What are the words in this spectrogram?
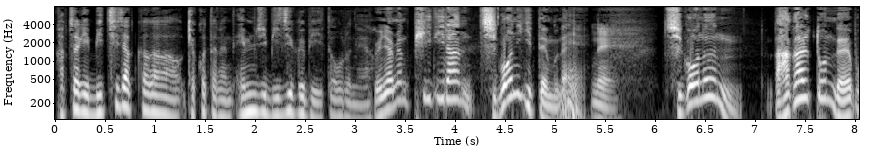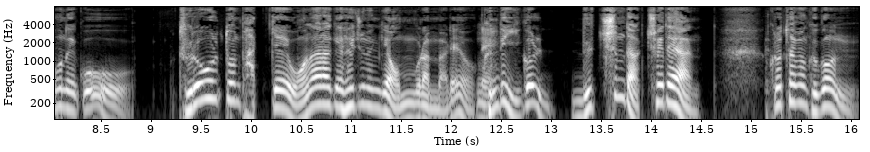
갑자기 미치 작가가 겪었다는 MG 미지급이 떠오르네요. 왜냐하면 PD란 직원이기 때문에 네. 직원은 나갈 돈 내보내고 들어올 돈 받게 원활하게 해주는 게 업무란 말이에요. 네. 근데 이걸 늦춘다 최대한 그렇다면 그건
